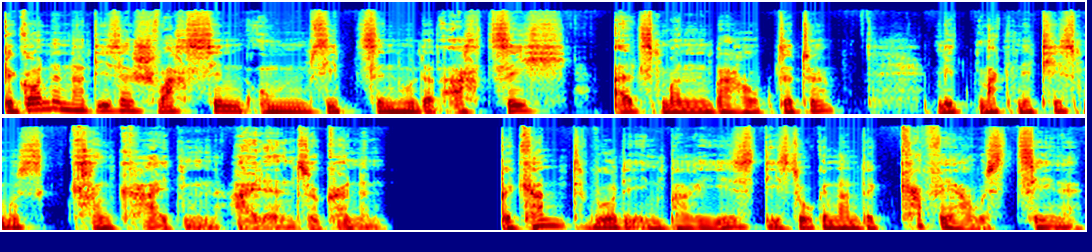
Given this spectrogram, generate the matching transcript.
Begonnen hat dieser Schwachsinn um 1780, als man behauptete, mit Magnetismus Krankheiten heilen zu können. Bekannt wurde in Paris die sogenannte Kaffeehausszene.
